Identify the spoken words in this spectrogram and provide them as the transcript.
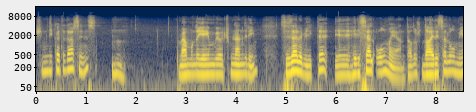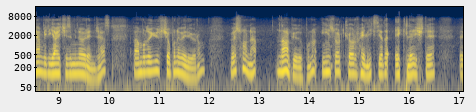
Şimdi dikkat ederseniz ben burada yayın bir ölçümlendireyim. Sizlerle birlikte e, helisel olmayan, daha doğrusu dairesel olmayan bir yay çizimini öğreneceğiz. Ben burada 100 çapını veriyorum. Ve sonra ne yapıyorduk bunu? Insert curve helix ya da ekle işte e,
